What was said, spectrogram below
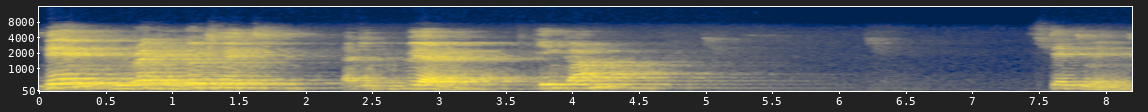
Then you write a document that you prepare income statement.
